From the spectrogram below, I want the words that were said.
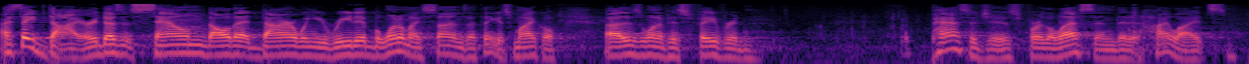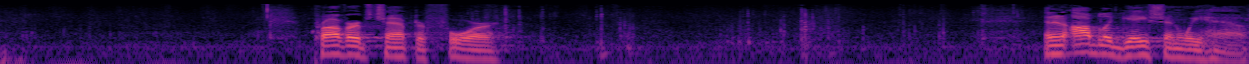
I say dire. It doesn't sound all that dire when you read it, but one of my sons, I think it's Michael, uh, this is one of his favorite passages for the lesson that it highlights. Proverbs chapter 4. And an obligation we have.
